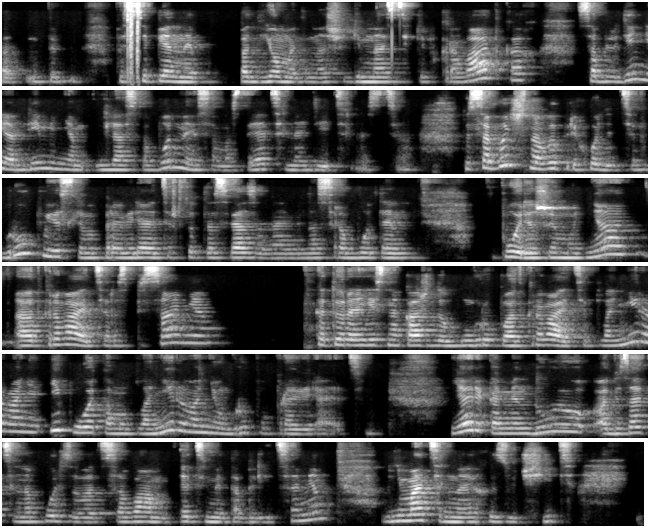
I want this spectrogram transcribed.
постепенный подъем это нашей гимнастики в кроватках, соблюдение времени для свободной и самостоятельной деятельности. То есть обычно вы приходите в группу, если вы проверяете что-то связанное именно с работой по режиму дня, открываете расписание, которое есть на каждую группу, открываете планирование и по этому планированию группу проверяете. Я рекомендую обязательно пользоваться вам этими таблицами, внимательно их изучить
